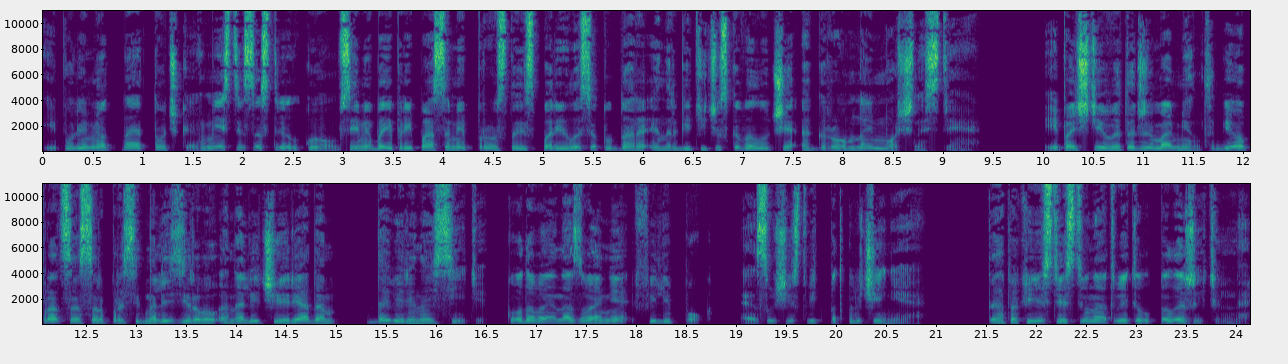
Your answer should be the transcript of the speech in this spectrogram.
и пулеметная точка вместе со стрелком всеми боеприпасами просто испарилась от удара энергетического луча огромной мощности. И почти в этот же момент биопроцессор просигнализировал о наличии рядом доверенной сети, кодовое название «Филиппок», осуществить подключение. Тапок, естественно, ответил положительно.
